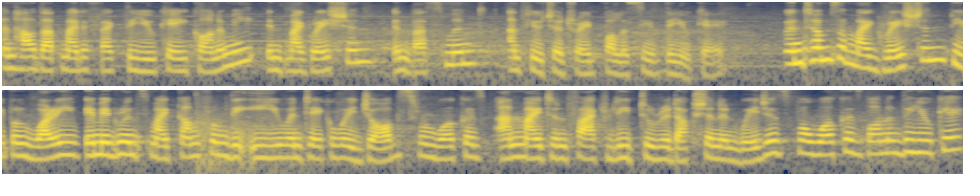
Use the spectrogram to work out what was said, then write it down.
and how that might affect the UK economy in migration, investment, and future trade policy of the UK. In terms of migration, people worry immigrants might come from the EU and take away jobs from workers and might in fact lead to reduction in wages for workers born in the UK.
